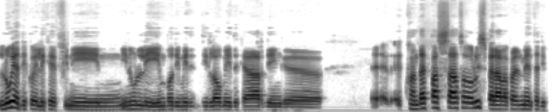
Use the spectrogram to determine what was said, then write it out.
lui è di quelli che finì in, in un limbo di, mid- di low mid carding eh, eh, quando è passato lui sperava probabilmente di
